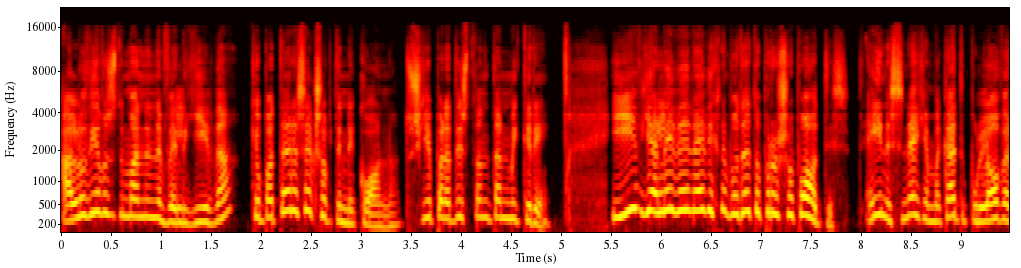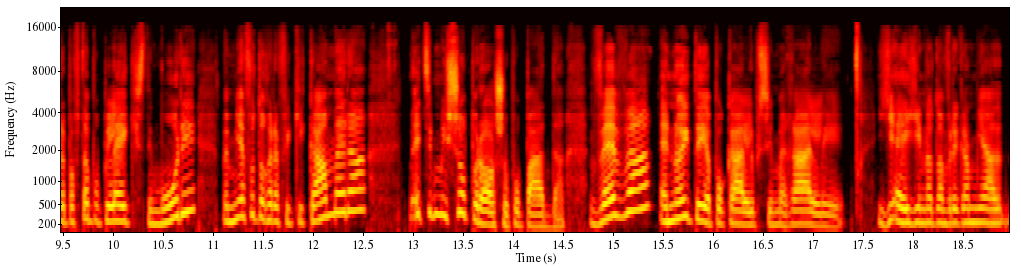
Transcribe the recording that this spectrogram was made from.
Άλλο διάβασα ότι η μάνα είναι Βελγίδα και ο πατέρας έξω από την εικόνα. Τους είχε παρατήσει όταν ήταν μικρή. Η ίδια λέει δεν έδειχνε ποτέ το πρόσωπό της. Είναι συνέχεια με κάτι πουλόβερ από αυτά που πλέκει στη μούρη, με μια φωτογραφική κάμερα, έτσι μισό πρόσωπο πάντα. Βέβαια, εννοείται η αποκάλυψη μεγάλη έγινε όταν βρήκαν μια,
